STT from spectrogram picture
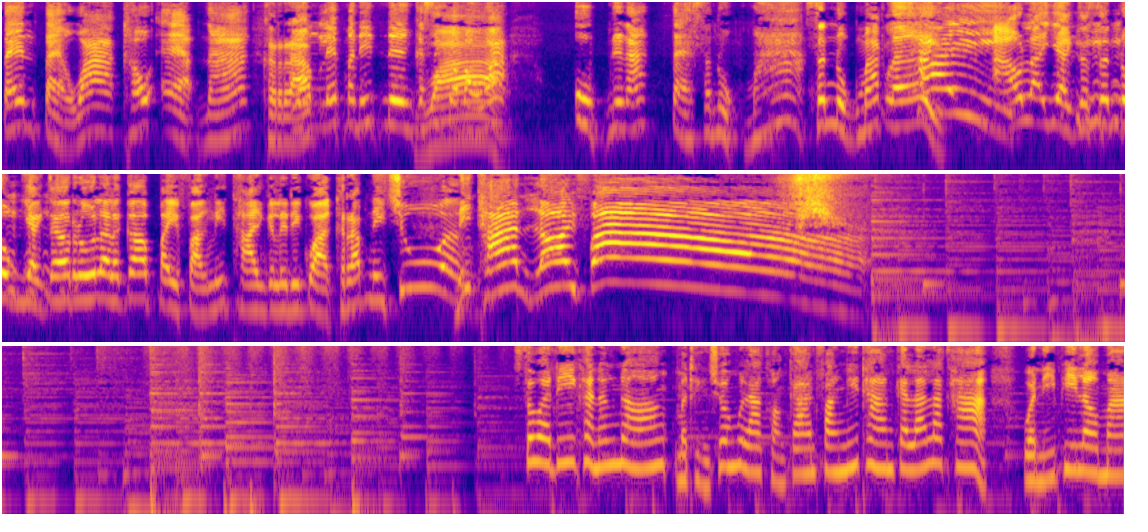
เต้นแต่ว่าเขาแอบนะครับวงเล็บมานิดนึงกระซิบว่าบอกว่าอุบเนี่ยนะ แต่สนุกมาก สนุกมากเลยใช่เอาล่ะอยากจะสนุกอยากจะรู้แล้วแล้วก็ไปฟังนิทานกันเลยดีกว่าครับในช่วง นิทานลอยฟ้า สวัสดีค่ะน้องๆ มาถึงช่วงเวลาของการฟังนิทานกันแล้วล่ะค่ะ วันนี้พี่เรามา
